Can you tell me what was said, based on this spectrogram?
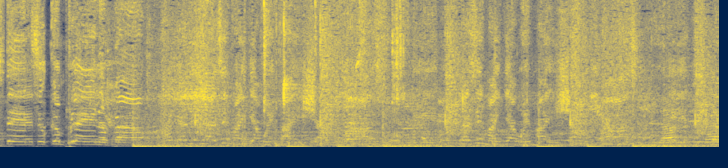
What's there to complain about? Lazima yawe maisha mazuri Lazima yawe maisha mazuri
